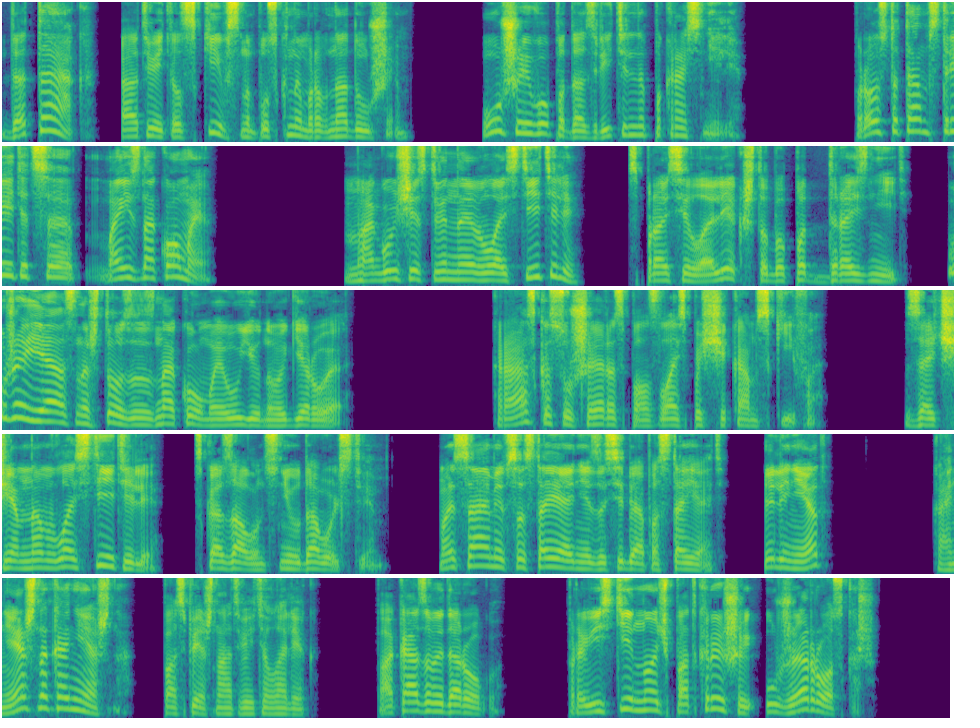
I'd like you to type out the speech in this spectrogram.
«Да так», — ответил Скиф с напускным равнодушием. Уши его подозрительно покраснели. «Просто там встретятся мои знакомые». «Могущественные властители?» — спросил Олег, чтобы поддразнить. «Уже ясно, что за знакомые у юного героя». Краска суше расползлась по щекам Скифа. «Зачем нам властители?» — сказал он с неудовольствием. «Мы сами в состоянии за себя постоять. Или нет?» «Конечно, конечно», — поспешно ответил Олег. «Показывай дорогу. Провести ночь под крышей уже роскошь».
